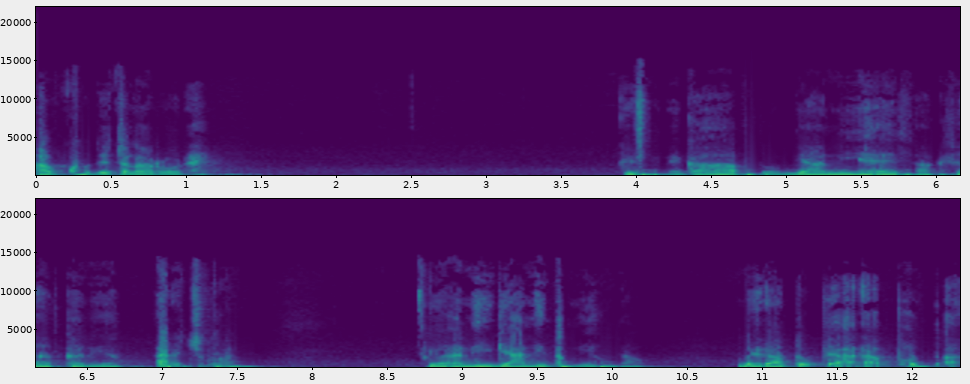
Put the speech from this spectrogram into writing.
अब खुद इतना रो रहे हैं। किसी ने कहा, आप तो ज्ञानी है, साक्षात्कार अरे चुप ज्ञानी ज्ञानी तुम ही हो, जाओ। मेरा तो प्यारा पोता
